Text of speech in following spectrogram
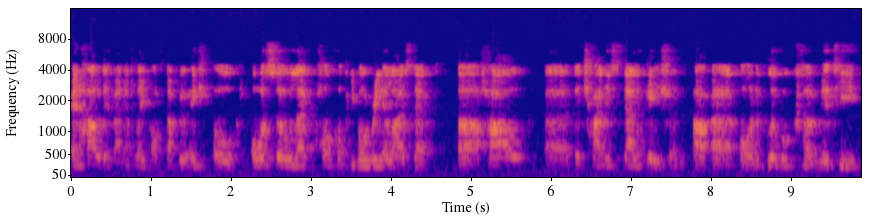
and how the manipulate of WHO also let Hong Kong people realize that uh, how uh, the Chinese delegation uh, on the global community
